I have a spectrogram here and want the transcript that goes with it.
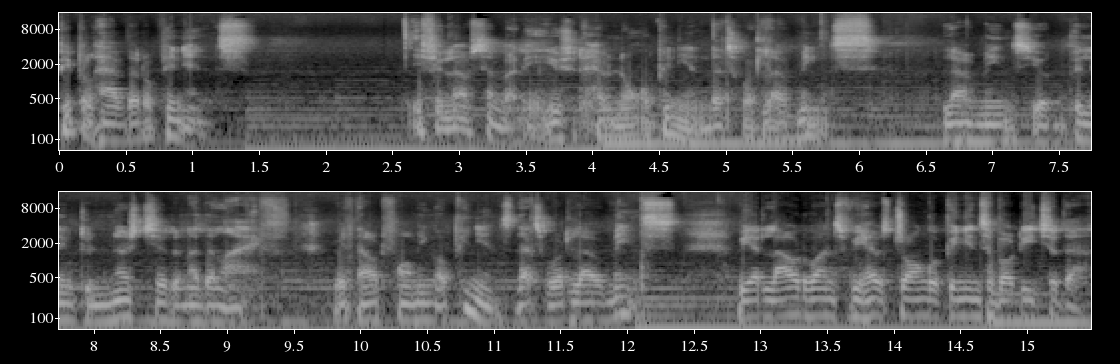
people have their opinions. If you love somebody, you should have no opinion, that's what love means. Love means you're willing to nurture another life without forming opinions, that's what love means. We are loud ones, we have strong opinions about each other.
